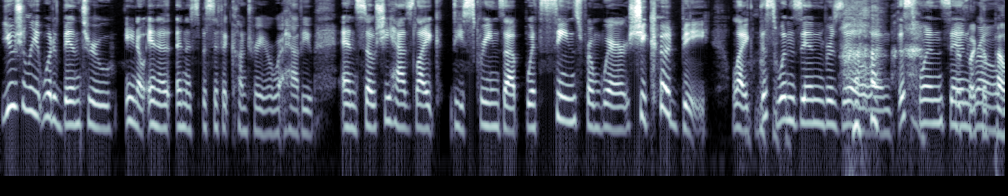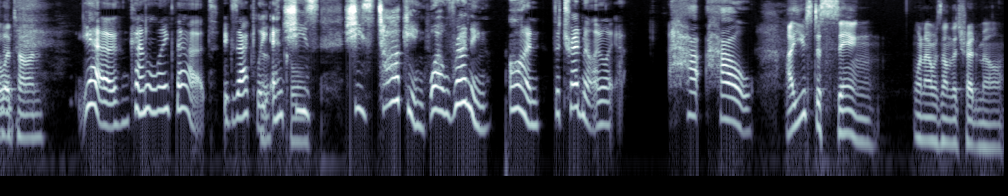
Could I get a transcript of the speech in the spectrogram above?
usually it would have been through you know in a in a specific country or what have you. And so she has like these screens up with scenes from where she could be. Like this one's in brazil and this one's in it's like rome. A and- peloton. yeah kind of like that. Exactly. That's and cool. she's she's talking while running on the treadmill. I'm like how how? I used to sing when I was on the treadmill.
